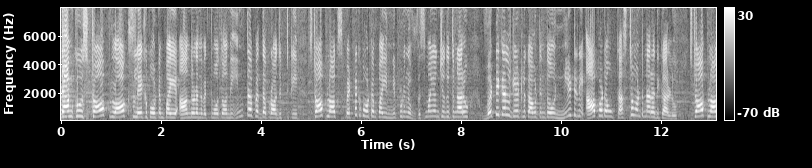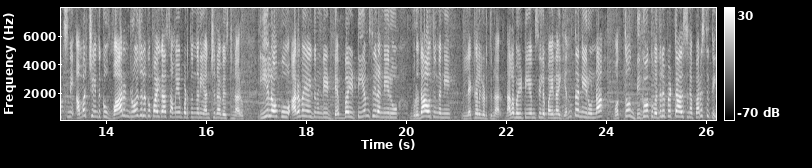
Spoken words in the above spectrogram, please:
డ్యామ్కు స్టాప్ లాక్స్ లేకపోవడంపై ఆందోళన వ్యక్తమవుతోంది. ఇంత పెద్ద ప్రాజెక్ట్కి స్టాప్ లాక్స్ పెట్టకపోవడంపై నిపుణులు విస్మయం చెందుతున్నారు. వర్టికల్ గేట్లు కావడంతో నీటిని ఆపడం కష్టం అంటున్నారు అధికారులు. స్టాప్ లాక్స్ని అమర్చేందుకు వారం రోజులకు పైగా సమయం పడుతుందని అంచనా వేస్తున్నారు. ఈ లోపు అరవై ఐదు నుండి డెబ్బై టీఎంసీల నీరు వృధా అవుతుందని లెక్కలు గడుతున్నారు. నలభై టీఎంసీల పైన ఎంత నీరున్నా మొత్తం దిగువకు వదిలిపెట్టాల్సిన పరిస్థితి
